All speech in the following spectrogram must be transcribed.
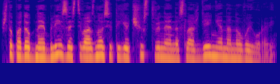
что подобная близость возносит ее чувственное наслаждение на новый уровень.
